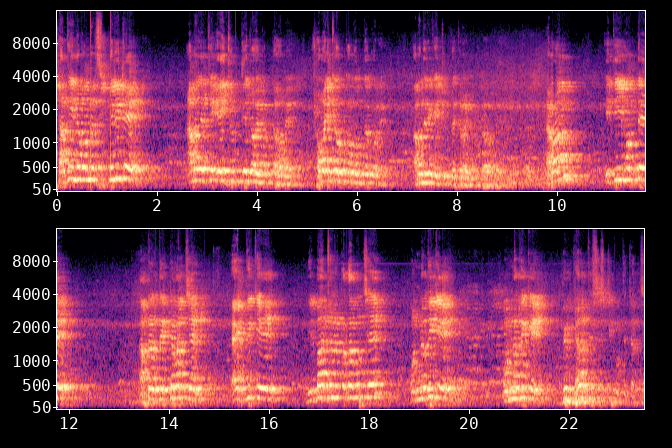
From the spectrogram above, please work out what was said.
সাতই নভেম্বর স্পিরিটে আমাদেরকে এই যুদ্ধে জয় করতে হবে। সবাইকে ঐক্যবদ্ধ করে আমাদেরকে যুদ্ধে করতে হবে। এবং ইতিমধ্যে আপনারা দেখতে পাচ্ছেন, একদিকে নির্বাচনের কথা বলছে, অন্যদিকে অন্যদিকে বিভ্রান্তি সৃষ্টি করতে চাচ্ছে,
